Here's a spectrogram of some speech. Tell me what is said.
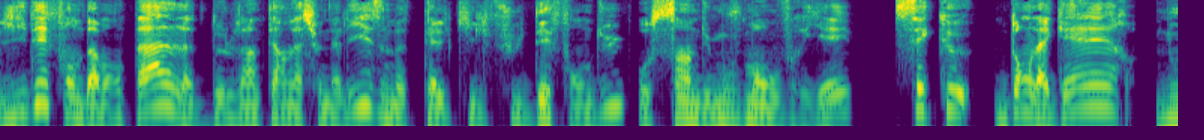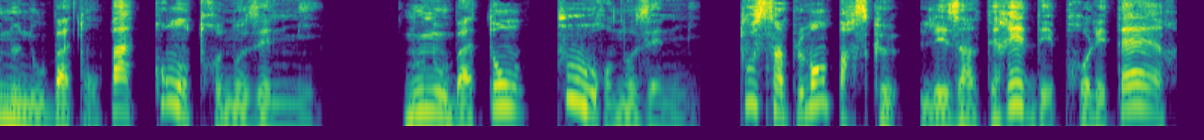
L'idée fondamentale de l'internationalisme tel qu'il fut défendu au sein du mouvement ouvrier, c'est que dans la guerre, nous ne nous battons pas contre nos ennemis, nous nous battons pour nos ennemis. Tout simplement parce que les intérêts des prolétaires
